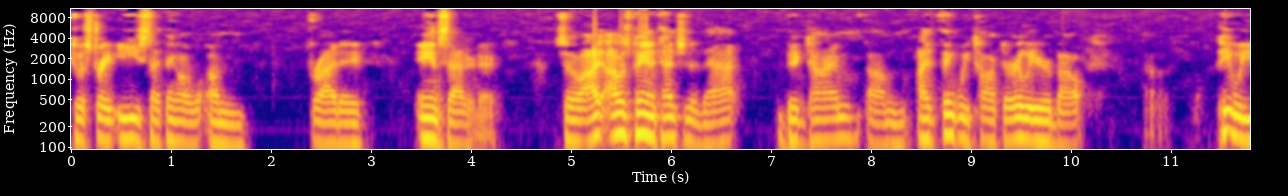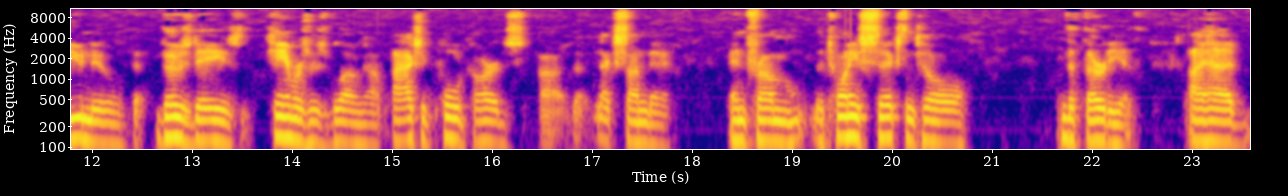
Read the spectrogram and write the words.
to a straight east, I think on, on Friday and Saturday. So I, I was paying attention to that big time. Um, I think we talked earlier about uh, people you knew that those days cameras was blowing up. I actually pulled cards, uh, next Sunday and from the 26th until the 30th, I had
